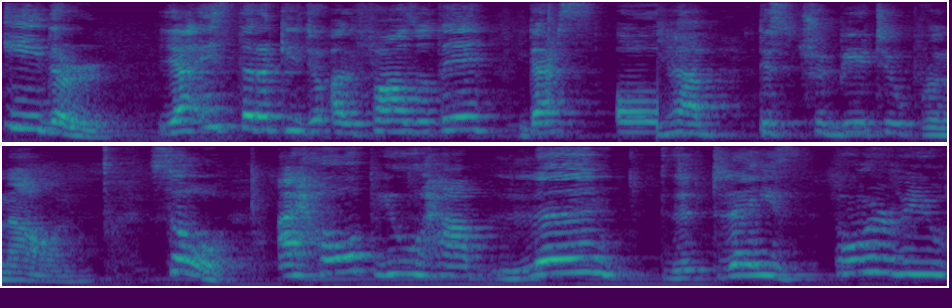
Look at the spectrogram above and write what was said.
either या इस तरह की जो अल्फाज होते हैं that's all have distributive pronoun So, I hope you have learned today's overview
